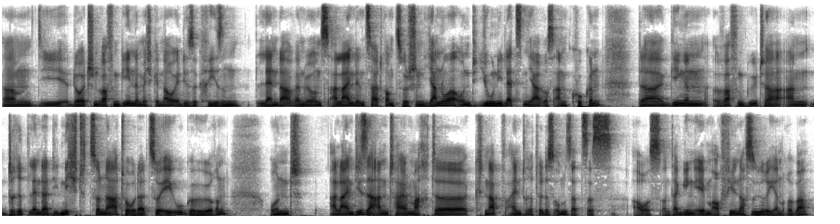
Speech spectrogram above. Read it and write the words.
Ähm, die deutschen Waffen gehen nämlich genau in diese Krisenländer. Wenn wir uns allein den Zeitraum zwischen Januar und Juni letzten Jahres angucken, da gingen Waffengüter an Drittländer, die nicht zur NATO oder zur EU gehören. Und allein dieser Anteil machte knapp ein Drittel des Umsatzes aus. Und da ging eben auch viel nach Syrien rüber.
